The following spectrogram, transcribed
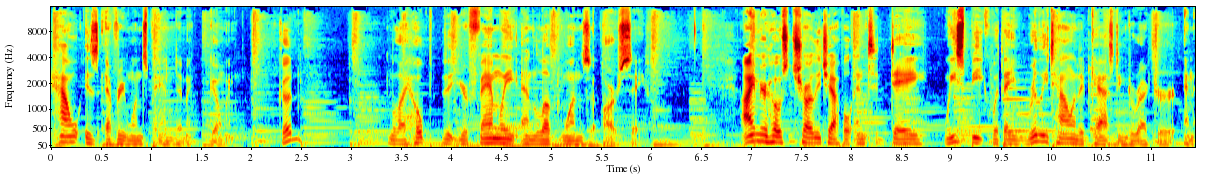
How is everyone's pandemic going? Good? Well, I hope that your family and loved ones are safe. I'm your host, Charlie Chappell, and today we speak with a really talented casting director and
